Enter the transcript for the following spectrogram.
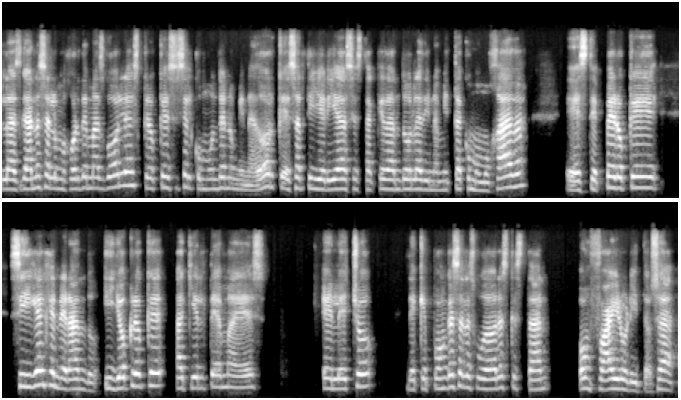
las ganas a lo mejor de más goles, creo que ese es el común denominador, que esa artillería se está quedando la dinamita como mojada, este, pero que siguen generando. Y yo creo que aquí el tema es el hecho de que pongas a las jugadoras que están on fire ahorita. O sea,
